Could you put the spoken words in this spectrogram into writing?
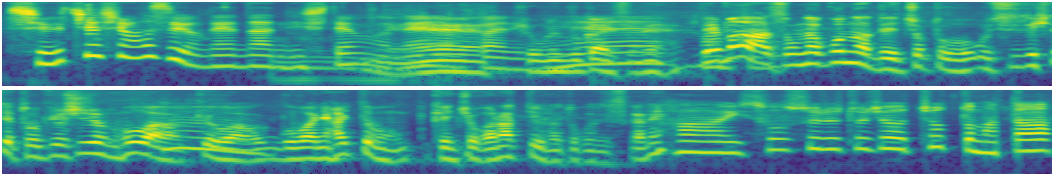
集中しますよね何にしてもねやっぱりね。興味深いですね。でまあそんなこんなでちょっと落ち着いてきて東京市場の方は、今日は5番に入っても堅調かなっていうようなところですかね。はいそうするとじゃあちょっとまた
